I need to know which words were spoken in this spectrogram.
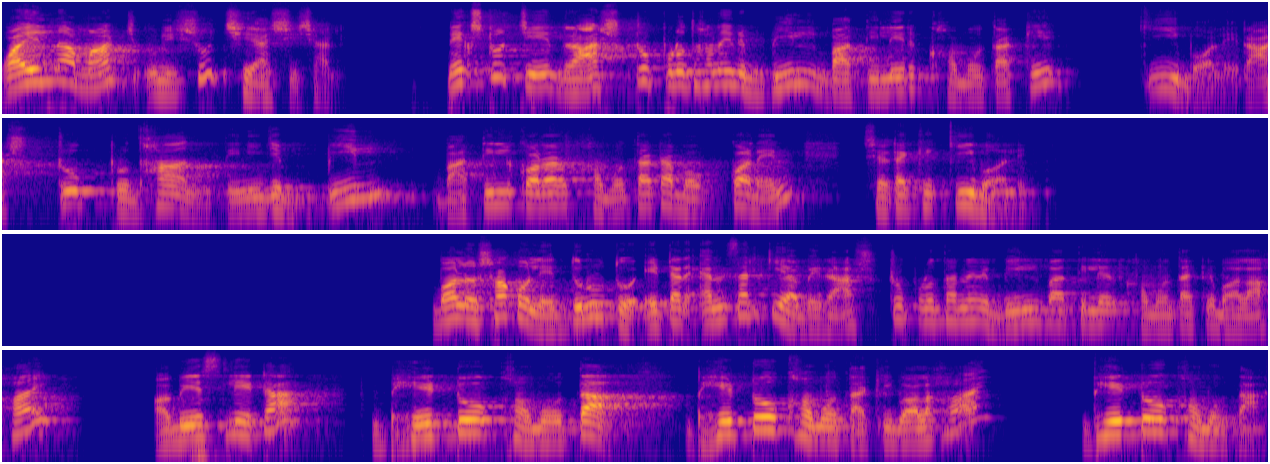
পয়লা মার্চ উনিশশো ছিয়াশি সালে। নেক্সট হচ্ছে রাষ্ট্রপ্রধানের বিল বাতিলের ক্ষমতাকে কি বলে? রাষ্ট্রপ্রধান, তিনি যে বিল বাতিল করার ক্ষমতাটা ভোগ করেন, সেটাকে কি বলে? বলো সকলে, দ্রুত, এটার অ্যান্সার কি হবে? রাষ্ট্রপ্রধানের বিল বাতিলের ক্ষমতাকে বলা হয় অবভিয়াসলি এটা ভেটো ক্ষমতা। ভেটো ক্ষমতা কি বলা হয়? ভেটো ক্ষমতা।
